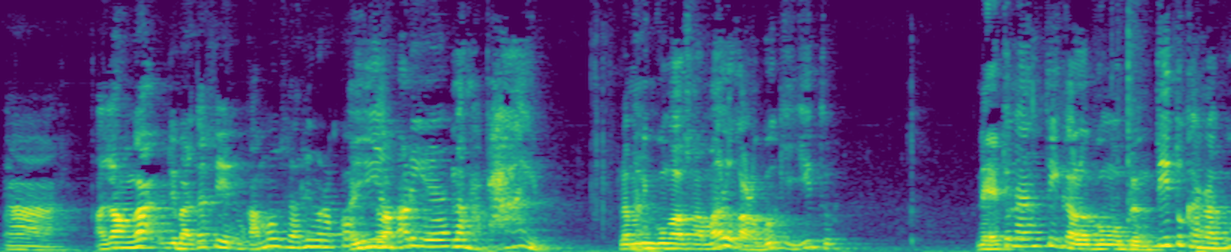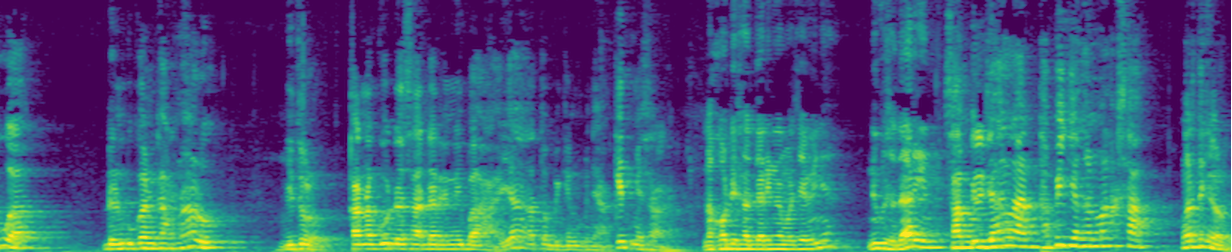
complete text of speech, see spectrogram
Nah, atau enggak dibatasin. Kamu sehari ngerokok iya. dua kali ya. Lah ngapain? Lah mending gue gak usah sama lu kalau gue kayak gitu. Nah itu nanti kalau gue mau berhenti itu karena gue dan bukan karena lu. Gitu loh. Karena gue udah sadar ini bahaya atau bikin penyakit misalnya. Lah kalau disadarin sama ceweknya, ini gue sadarin. Sambil jalan, tapi jangan maksa. Ngerti gak lo?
